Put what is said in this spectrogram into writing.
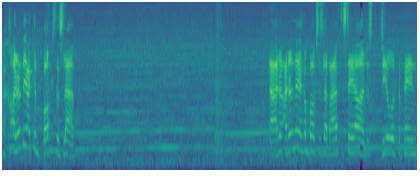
I, don't think I can box this lap. I don't, I don't think I can box this lap. I have to stay out and just deal with the pain.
